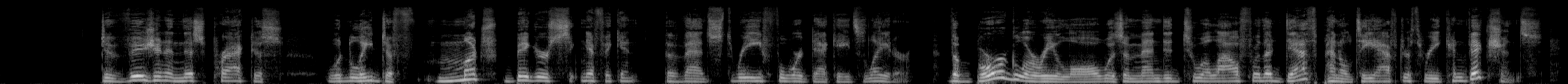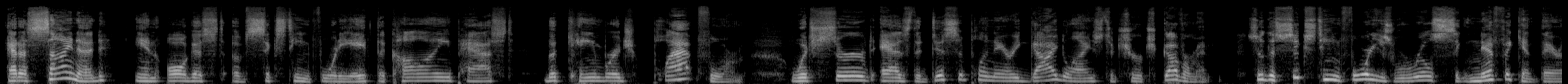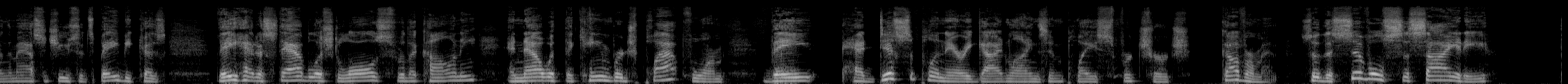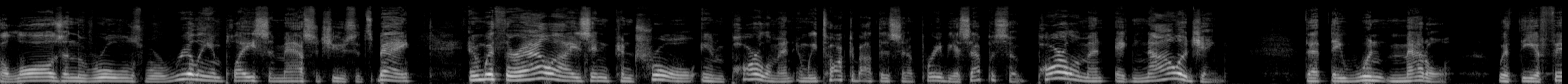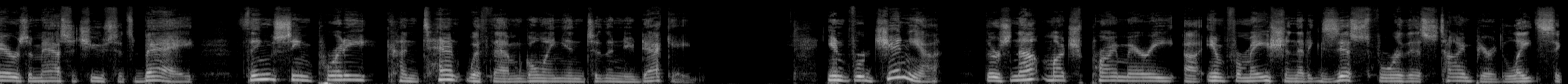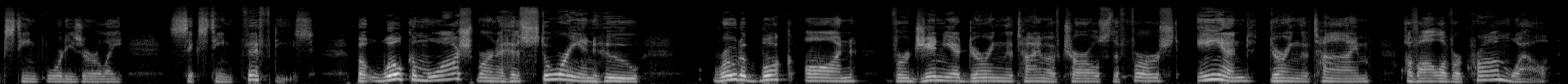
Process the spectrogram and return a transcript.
division and this practice would lead to much bigger significant events three, four decades later. The burglary law was amended to allow for the death penalty after three convictions. At a synod in August of 1648, the colony passed the Cambridge Platform, which served as the disciplinary guidelines to church government. So the 1640s were real significant there in the Massachusetts Bay because they had established laws for the colony, and now with the Cambridge Platform, they had disciplinary guidelines in place for church government. So the civil society the laws and the rules were really in place in Massachusetts Bay. And with their allies in control in Parliament, and we talked about this in a previous episode, Parliament acknowledging that they wouldn't meddle with the affairs of Massachusetts Bay, things seemed pretty content with them going into the new decade. In Virginia, there's not much primary uh, information that exists for this time period, late 1640s, early 1650s. But Wilcomb Washburn, a historian who wrote a book on Virginia during the time of Charles I and during the time of Oliver Cromwell,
